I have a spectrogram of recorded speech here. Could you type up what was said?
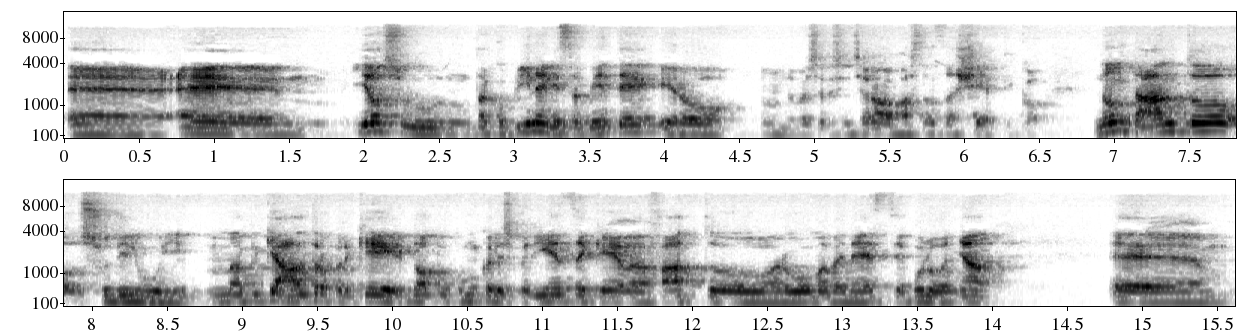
Eh, eh, io su Tacopina inizialmente ero essere sincero, abbastanza scettico. Non tanto su di lui, ma più che altro perché dopo comunque le esperienze che aveva fatto a Roma, Venezia Bologna, eh,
